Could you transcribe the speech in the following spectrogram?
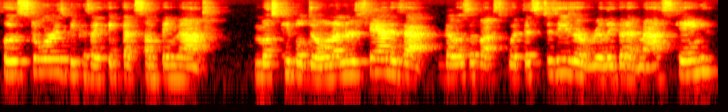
closed doors because I think that's something that most people don't understand is that those of us with this disease are really good at masking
